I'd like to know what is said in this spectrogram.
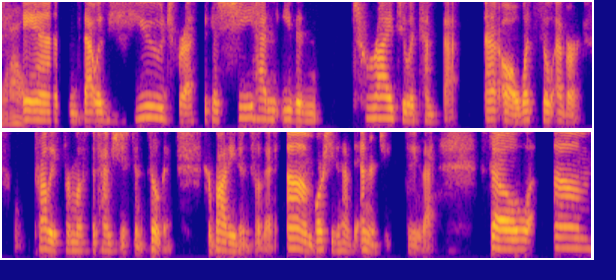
Wow. And that was huge for us because she hadn't even tried to attempt that at all whatsoever probably for most of the time she just didn't feel good. Her body didn't feel good um, or she didn't have the energy to do that. So um,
